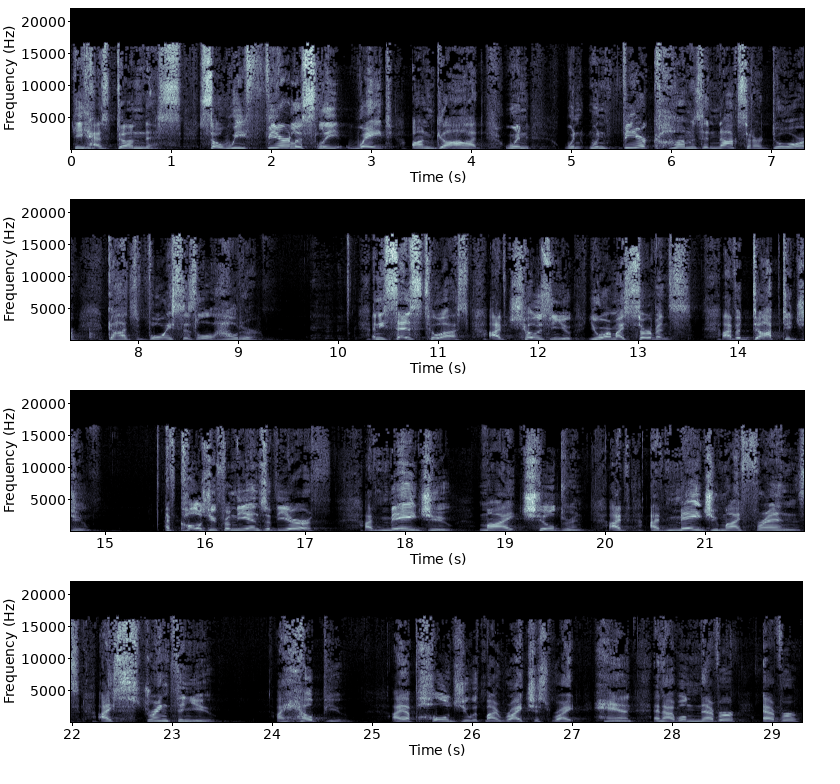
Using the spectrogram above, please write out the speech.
He has done this. So we fearlessly wait on God. When, when, when fear comes and knocks at our door, God's voice is louder. And he says to us, I've chosen you. You are my servants. I've adopted you. I've called you from the ends of the earth. I've made you my children. I've, I've made you my friends. I strengthen you. I help you. I uphold you with my righteous right hand, and I will never, ever,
